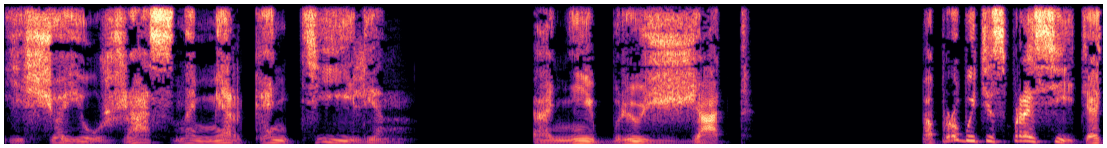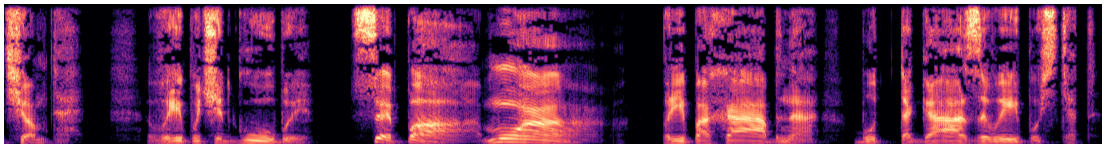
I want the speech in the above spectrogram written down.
еще и ужасно меркантилен. Они брюзжат. Попробуйте спросить о чем-то. Выпучит губы. «Сепа! Муа!» Припохабно, будто газы выпустят.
